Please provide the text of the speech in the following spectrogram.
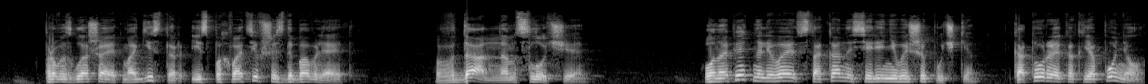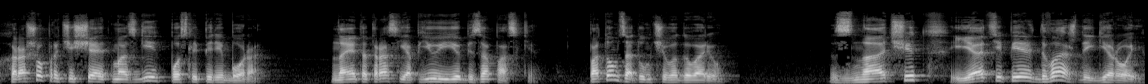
– провозглашает магистр и, спохватившись, добавляет. «В данном случае». Он опять наливает в стаканы сиреневой шипучки, которая, как я понял, хорошо прочищает мозги после перебора. На этот раз я пью ее без опаски. Потом задумчиво говорю. «Значит, я теперь дважды герой.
